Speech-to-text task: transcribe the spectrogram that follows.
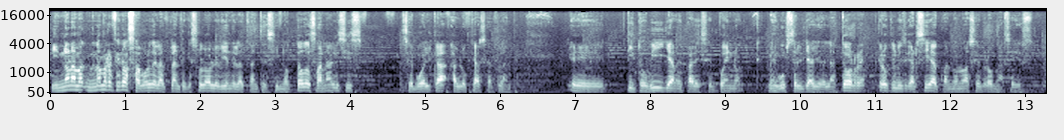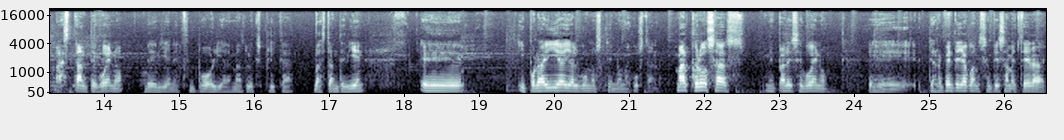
Y no, no me refiero a favor del Atlante, que solo hable bien del Atlante, sino todo su análisis se vuelca a lo que hace Atlante. Eh, Tito Villa me parece bueno, me gusta el Yayo de la Torre, creo que Luis García cuando no hace bromas es bastante bueno, ve bien el fútbol y además lo explica bastante bien. Eh, y por ahí hay algunos que no me gustan. Marc Rosas me parece bueno. Eh, de repente ya cuando se empieza a meter a,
